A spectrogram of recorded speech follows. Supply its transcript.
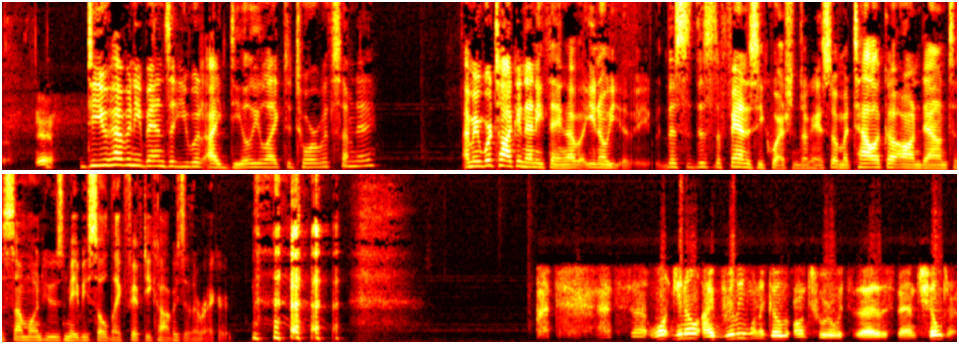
so, yeah. Do you have any bands that you would ideally like to tour with someday? I mean, we're talking anything. uh, You know, this is this is the fantasy questions. Okay, so Metallica on down to someone who's maybe sold like fifty copies of the record. But that's uh, well, you know, I really want to go on tour with uh, this band Children.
